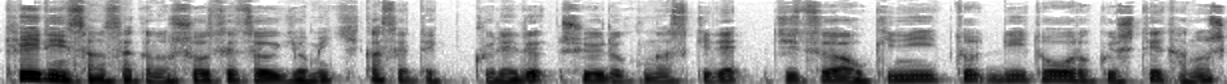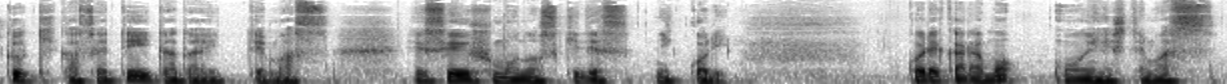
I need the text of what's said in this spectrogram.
ケイリンさん作の小説を読み聞かせてくれる収録が好きで、実はお気に入り登録して楽しく聞かせていただいてます。SF もの好きです。にっこり。これからも応援してます。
